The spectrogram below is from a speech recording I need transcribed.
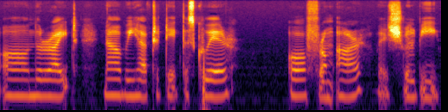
on the right. Now we have to take the square off from r which will be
